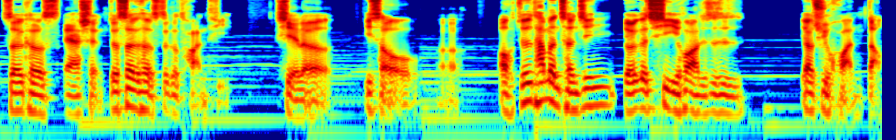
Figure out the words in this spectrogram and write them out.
Circus Action 就 Circus 这个团体写了一首，呃，哦，就是他们曾经有一个企划，就是要去环岛，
